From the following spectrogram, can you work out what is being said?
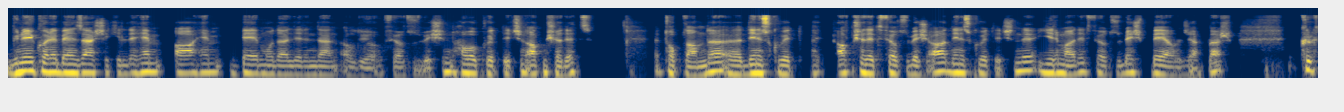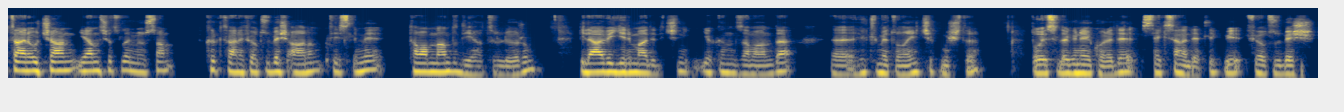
Güney Kore benzer şekilde hem A hem B modellerinden alıyor F-35'in. Hava kuvvetleri için 60 adet. E, toplamda e, deniz kuvvet 60 adet F-35A, deniz kuvvetleri için de 20 adet F-35B alacaklar. 40 tane uçağın yanlış hatırlamıyorsam 40 tane F-35A'nın teslimi tamamlandı diye hatırlıyorum. İlave 20 adet için yakın zamanda e, hükümet onayı çıkmıştı. Dolayısıyla Güney Kore'de 80 adetlik bir F-35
